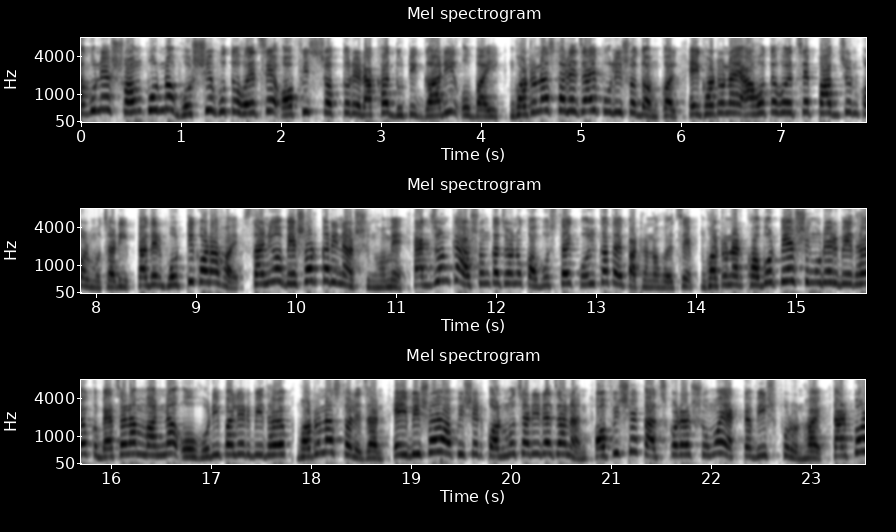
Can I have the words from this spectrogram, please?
আগুনের সম্পূর্ণ ভস্মীভূত হয়েছে অফিস চত্বরে রাখা দুটি গাড়ি ও বাইক। ঘটনাস্থলে যায় পুলিশ ও দমকল। এই ঘটনায় আহত হয়েছে পাঁচজন কর্মচারী। তাদের ভর্তি করা হয় স্থানীয় বেসরকারি নার্সিংহোমে। একজনকে আশঙ্কাজনক অবস্থায় কলকাতায় পাঠানো হয়েছে। ঘটনার খবর পেয়ে সিঙ্গুরের বিধায়ক বেচারাম মান্না ও হরিপালের বিধায়ক ঘটনাস্থলে যান। এই বিষয়ে অফিসের কর্মচারীরা জানান অফিসে কাজ করার সময় একটা বিস্ফোরণ হয়। তারপর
